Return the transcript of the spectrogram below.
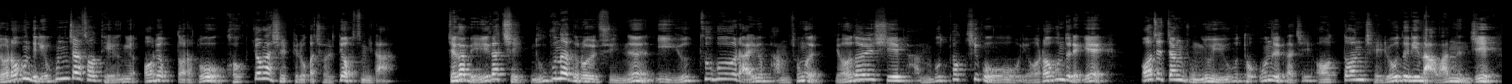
여러분들이 혼자서 대응이 어렵더라도 걱정하실 필요가 절대 없습니다. 제가 매일같이 누구나 들어올 수 있는 이 유튜브 라이브 방송을 8시 반부터 키고 여러분들에게 어제장 종료 이후부터 오늘까지 어떤 재료들이 나왔는지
